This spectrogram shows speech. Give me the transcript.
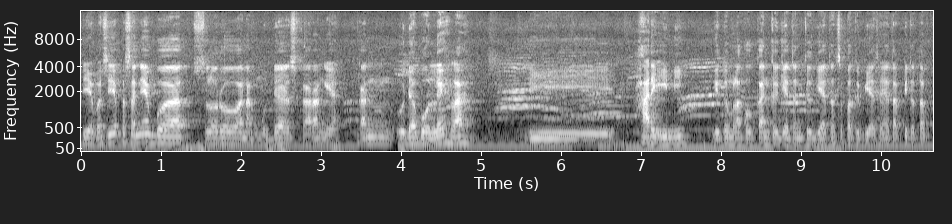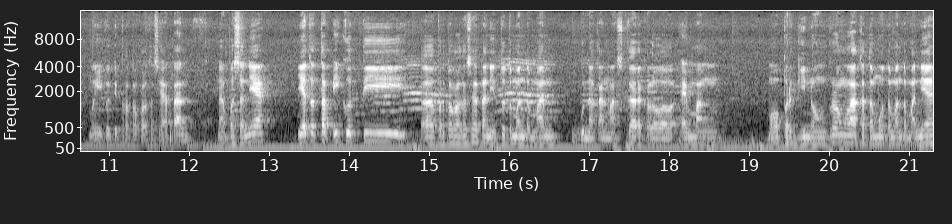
Iya pastinya pesannya buat seluruh anak muda sekarang ya kan udah boleh lah di hari ini gitu melakukan kegiatan-kegiatan seperti biasanya tapi tetap mengikuti protokol kesehatan. Nah pesannya ya tetap ikuti eh, protokol kesehatan itu teman-teman gunakan masker kalau emang mau pergi nongkrong lah ketemu teman-temannya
